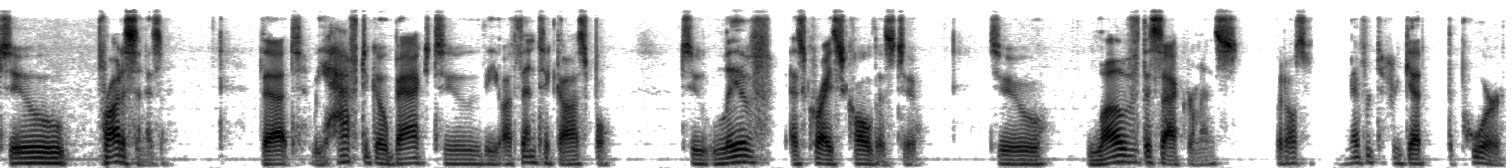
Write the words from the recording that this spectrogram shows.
to Protestantism that we have to go back to the authentic gospel to live as Christ called us to, to love the sacraments, but also never to forget the poor,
